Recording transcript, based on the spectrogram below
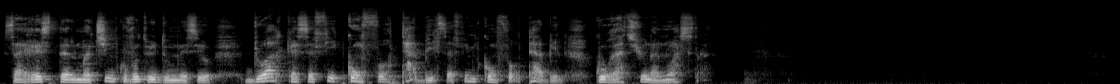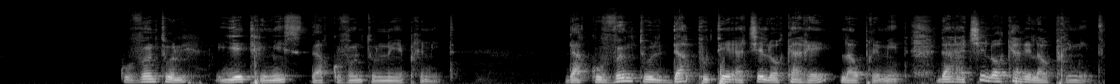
să răstălmăcim cuvântul lui Dumnezeu, doar ca să fie confortabil, să fim confortabil cu rațiunea noastră. Cuvântul e trimis, dar cuvântul nu e primit. Dar cuvântul dă puterea celor care l-au primit. Dar a celor care l-au primit.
